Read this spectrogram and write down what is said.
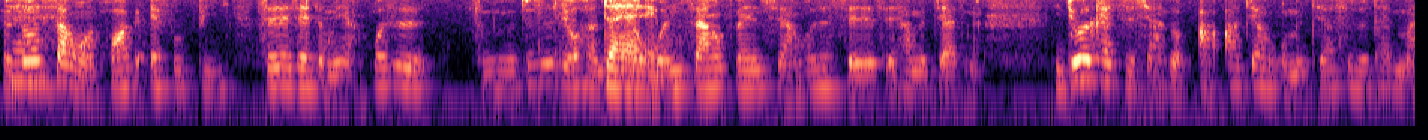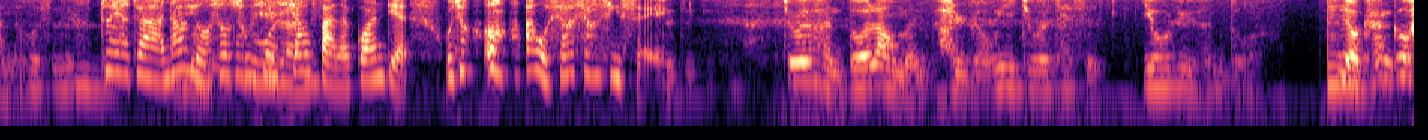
有时候上网花个 FB，谁谁谁怎么样，或是。什么就是有很多的文章分享，或是谁谁谁他们家怎么样，你就会开始想说啊啊，这样我们家是不是太慢了，或是对啊对啊，然后有时候出现相反的观点，我就嗯啊，我是要相信谁？对对对，就会很多让我们很容易就会开始忧虑很多。是有看过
